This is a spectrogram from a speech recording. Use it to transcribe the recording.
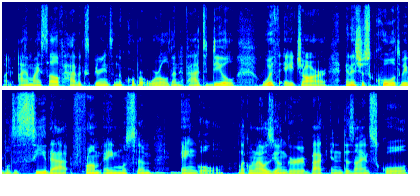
like, I myself have experience in the corporate world and have had to deal with HR. And it's just cool to be able to see that from a Muslim angle. Like when I was younger, back in design school,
